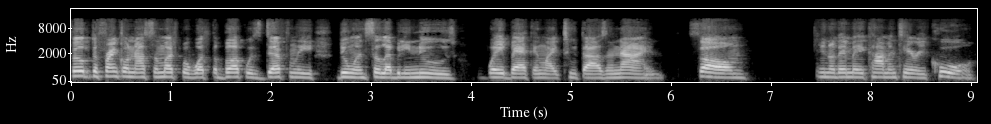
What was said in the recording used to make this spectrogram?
Philip DeFranco not so much, but what the Buck was definitely doing celebrity news way back in like 2009. So, you know, they made commentary cool.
